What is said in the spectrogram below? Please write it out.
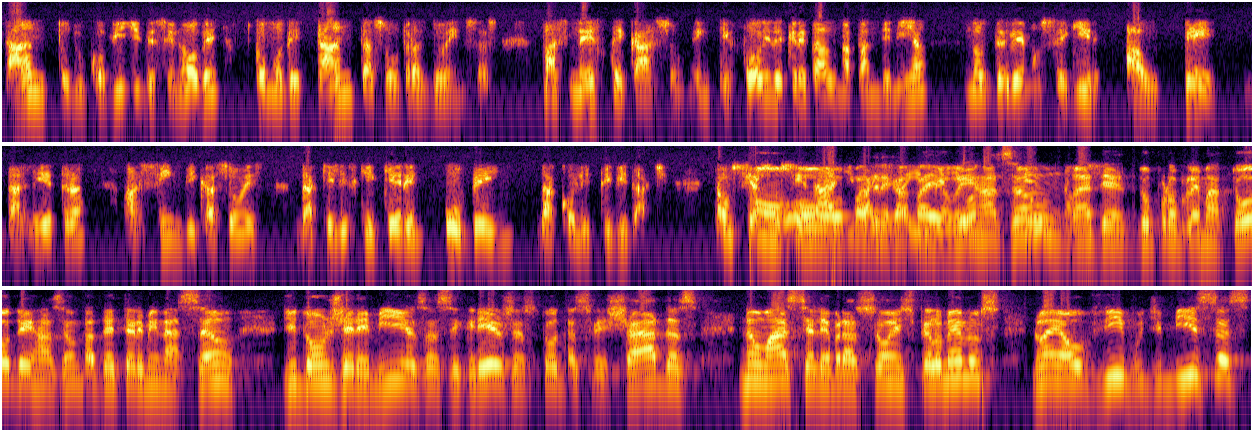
tanto do Covid-19 como de tantas outras doenças. Mas neste caso, em que foi decretada uma pandemia, nós devemos seguir ao pé da letra as indicações daqueles que querem o bem da coletividade. Então, se a sociedade. Ô, padre Rafael, melhor, em razão né, de, do problema todo, em razão da determinação de Dom Jeremias, as igrejas todas fechadas, não há celebrações, pelo menos não é ao vivo de missas.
